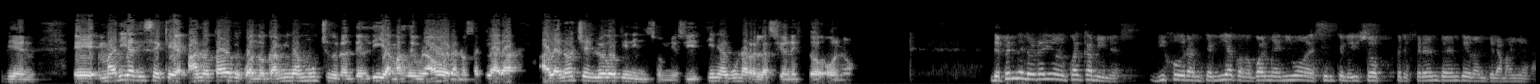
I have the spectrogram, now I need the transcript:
Bien. Eh, María dice que ha notado que cuando camina mucho durante el día, más de una hora, nos aclara, a la noche luego tiene insomnio. Si tiene alguna relación esto o no. Depende del horario en el cual camines. Dijo durante el día, con lo cual me animo a decir que lo hizo preferentemente durante la mañana,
